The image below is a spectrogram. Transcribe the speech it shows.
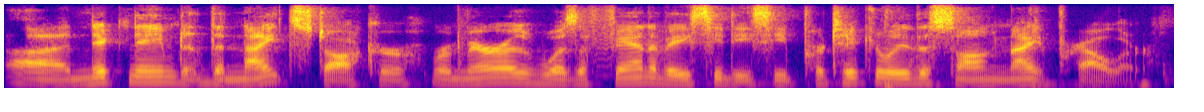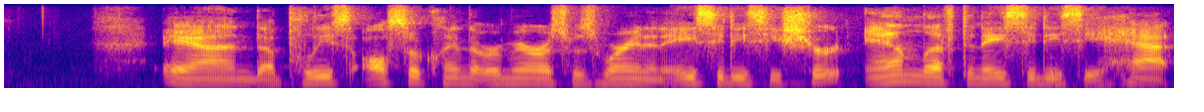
Uh, nicknamed the Night Stalker, Ramirez was a fan of ACDC, particularly the song Night Prowler. And uh, police also claimed that Ramirez was wearing an ACDC shirt and left an ACDC hat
